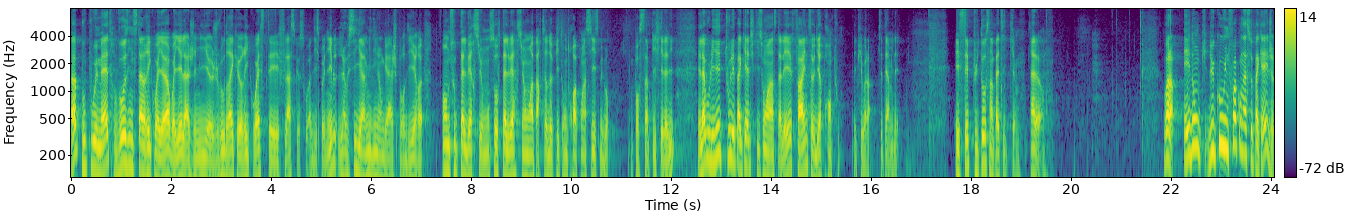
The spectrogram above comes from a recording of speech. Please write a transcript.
hop, vous pouvez mettre vos install require. Vous voyez, là, j'ai mis euh, « je voudrais que request et flask soient disponibles ». Là aussi, il y a un mini-langage pour dire euh, en dessous de telle version, sauf telle version, à partir de Python 3.6, mais bon, pour simplifier la vie. Et là, vous liez tous les packages qui sont à installer. Fine, ça veut dire prends tout. Et puis voilà, c'est terminé. Et c'est plutôt sympathique. Alors, voilà. Et donc, du coup, une fois qu'on a ce package,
